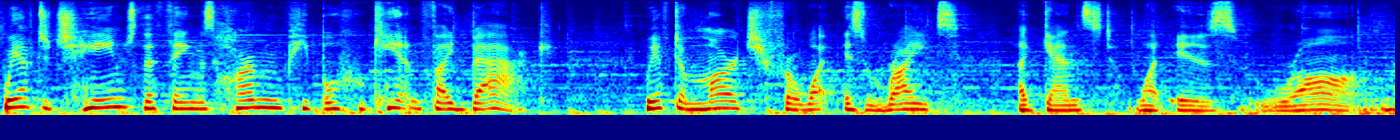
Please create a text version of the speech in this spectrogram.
We have to change the things harming people who can't fight back. We have to march for what is right against what is wrong.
